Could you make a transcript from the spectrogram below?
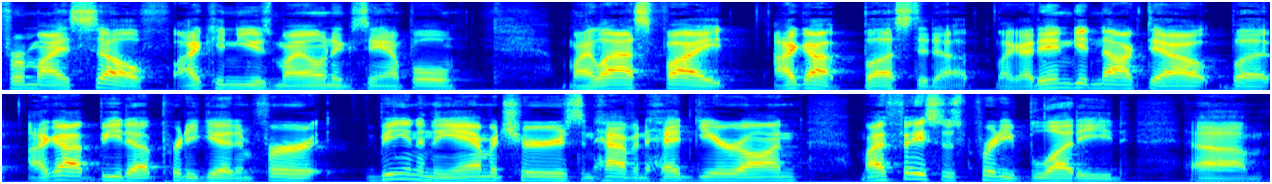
for myself, I can use my own example. My last fight, I got busted up. Like I didn't get knocked out, but I got beat up pretty good. And for being in the amateurs and having headgear on, my face was pretty bloodied. Um,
